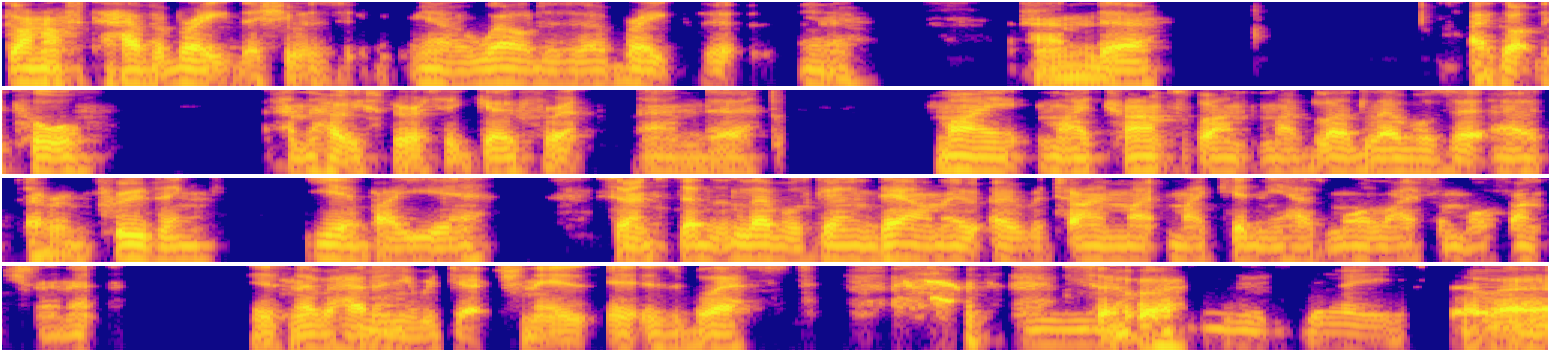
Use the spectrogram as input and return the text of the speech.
gone off to have a break that she was, you know, well deserved break that, you know, and uh, I got the call and the Holy Spirit said, go for it. And uh, my, my transplant, my blood levels are, are, are, improving year by year. So instead of the levels going down over time, my, my kidney has more life and more function in it. It's never had any mm. rejection. It, it is blessed. so, uh, so uh,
